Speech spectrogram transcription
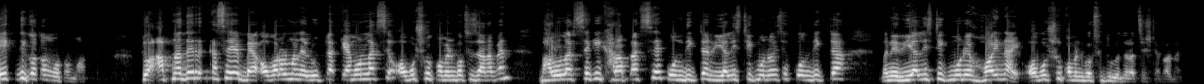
ব্যক্তিগত মতামত। তো আপনাদের কাছে ওভারঅল মানে লুকটা কেমন লাগছে অবশ্যই কমেন্ট বক্সে জানাবেন। ভালো লাগছে কি খারাপ লাগছে? কোন দিকটা রিয়ালিস্টিক মনে হয়েছে? কোন দিকটা মানে রিয়ালিস্টিক মনে হয় নাই? অবশ্যই কমেন্ট বক্সে তুলে ধরার চেষ্টা করবেন।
